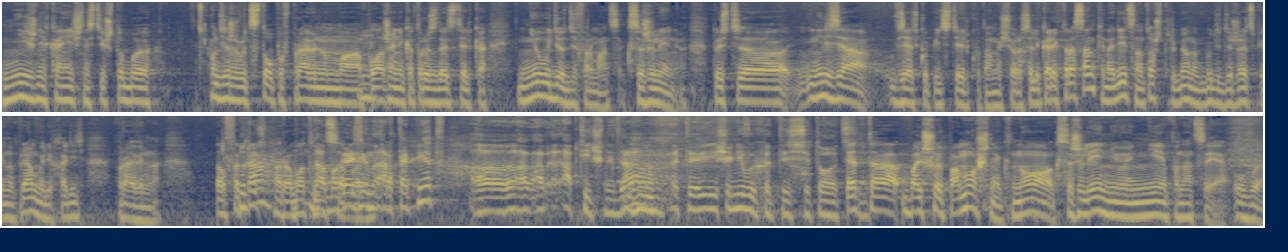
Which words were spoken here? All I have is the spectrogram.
нижних конечностей, чтобы удерживать стопы в правильном mm. положении, которое задает стелька, не уйдет деформация, к сожалению. То есть э, нельзя взять, купить стельку там еще раз или корректор осанки, надеяться на то, что ребенок будет держать спину прямо или ходить правильно. ЛФК ну, есть, работа Да, магазин собой. ортопед э, оптичный, да, угу. это еще не выход из ситуации. Это большой помощник, но, к сожалению, не панацея, увы.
